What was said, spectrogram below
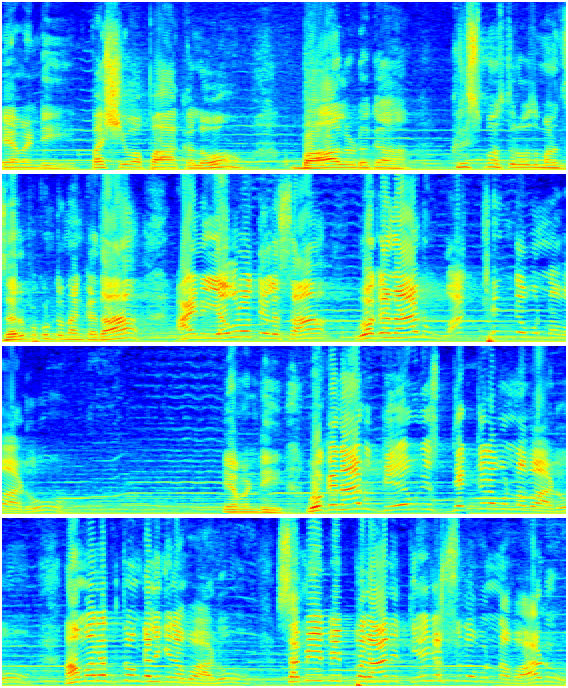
ఏమండి పశువపాకలో బాలుడుగా క్రిస్మస్ రోజు మనం జరుపుకుంటున్నాం కదా ఆయన ఎవరో తెలుసా? ఒకనాడు వాక్యంగా ఉన్నవాడు. ఏమండి ఒకనాడు దేవుని దగ్గర ఉన్నవాడు అమరత్వం కలిగిన వాడు సమీపింపరాని తేజస్సులో ఉన్నవాడు.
